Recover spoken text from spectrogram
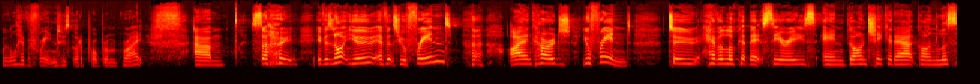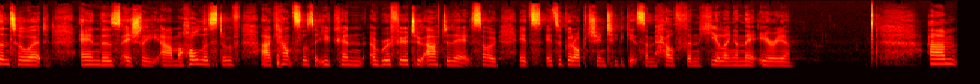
We all have a friend who's got a problem, right? Um, so if it's not you, if it's your friend, I encourage your friend to have a look at that series and go and check it out, go and listen to it. And there's actually um, a whole list of uh, counsellors that you can uh, refer to after that. So it's, it's a good opportunity to get some health and healing in that area. Um,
